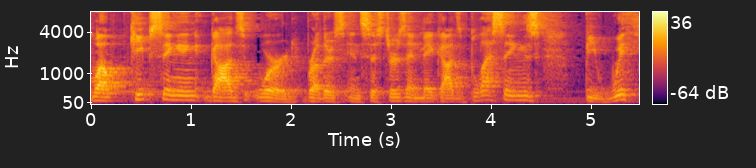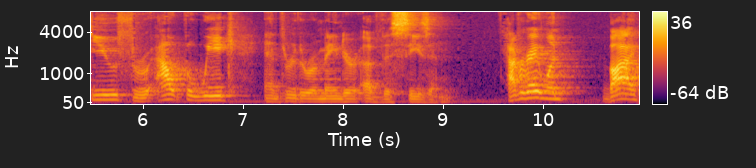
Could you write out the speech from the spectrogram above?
Well, keep singing God's word, brothers and sisters, and may God's blessings be with you throughout the week and through the remainder of this season. Have a great one. Bye.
